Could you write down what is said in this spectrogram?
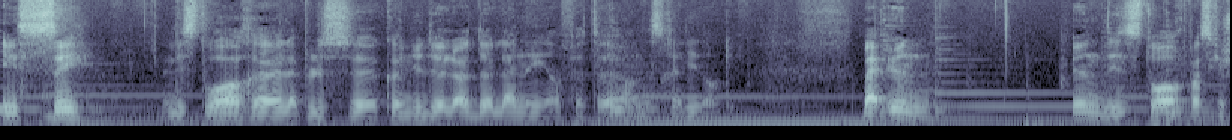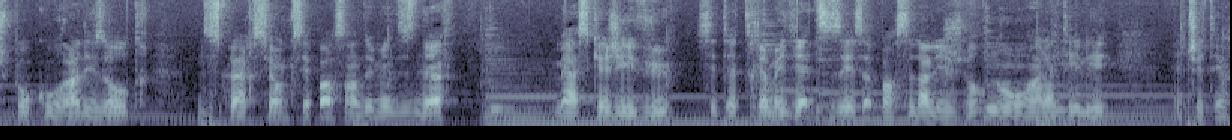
et c'est l'histoire euh, la plus euh, connue de l'année en fait en Australie. Donc, ben une, une des histoires parce que je suis pas au courant des autres disparitions qui s'est passées en 2019, mais à ce que j'ai vu, c'était très médiatisé, ça passait dans les journaux, à la télé, etc.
